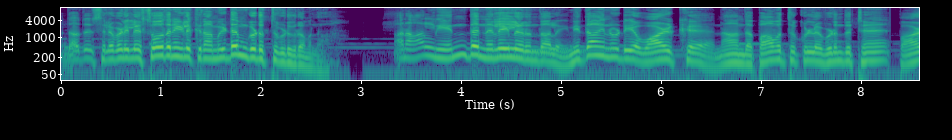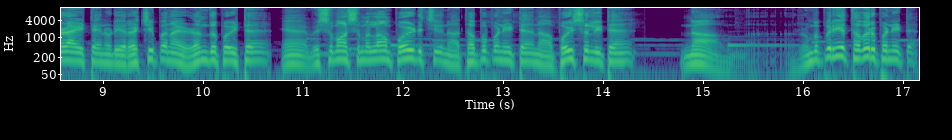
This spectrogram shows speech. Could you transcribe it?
அதாவது சில வேளையில் சோதனைகளுக்கு நாம் இடம் கொடுத்து விடுகிறோம் அல்லவா? ஆனால் நீ எந்த நிலையில இருந்தாலும் இனிதான் என்னுடைய வாழ்க்கை. நான் அந்த பாவத்துக்குள்ள விழுந்துட்டேன். பாழாயிட்டேன். என்னுடைய ரட்சிப்பை நான் இழந்து போயிட்டேன். என் விசுவாசமெல்லாம் போயிடுச்சு. நான் தப்பு பண்ணிட்டேன். நான் பொய் சொல்லிட்டேன். நான் ரொம்ப பெரிய தவறு பண்ணிட்டேன்.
